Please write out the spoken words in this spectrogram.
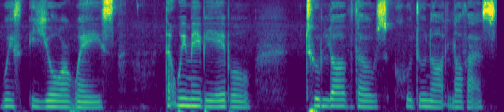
with your ways that we may be able to love those who do not love us,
